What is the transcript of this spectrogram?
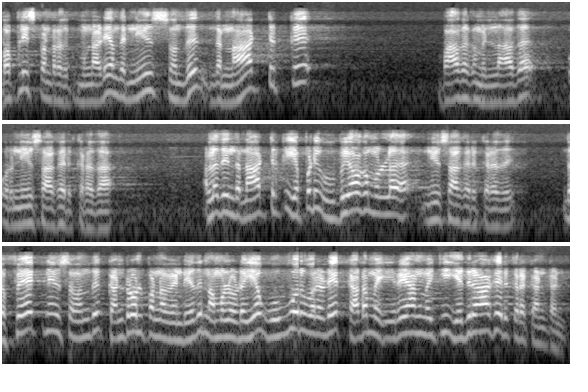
பப்ளிஷ் பண்ணுறதுக்கு முன்னாடி அந்த நியூஸ் வந்து இந்த நாட்டுக்கு பாதகம் இல்லாத ஒரு நியூஸாக இருக்கிறதா? அல்லது இந்த நாட்டிற்கு எப்படி உபயோகமுள்ள நியூஸாக இருக்கிறது? இந்த ஃபேக் நியூஸை வந்து கண்ட்ரோல் பண்ண வேண்டியது நம்மளுடைய ஒவ்வொருவருடைய கடமை இறையாண்மைக்கு எதிராக இருக்கிற கண்டென்ட்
